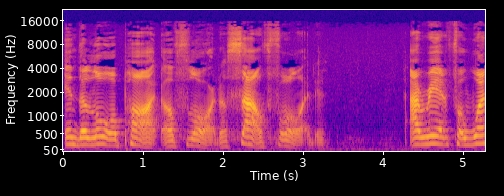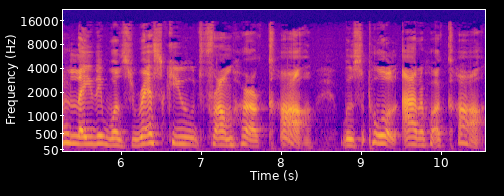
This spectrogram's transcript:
in the lower part of Florida, South Florida? I read for one lady was rescued from her car, was pulled out of her car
